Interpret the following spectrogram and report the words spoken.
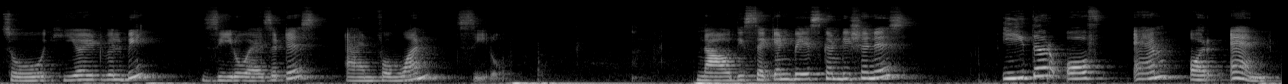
So here it will be 0 as it is and for 1 0. Now the second base condition is either of m or n.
